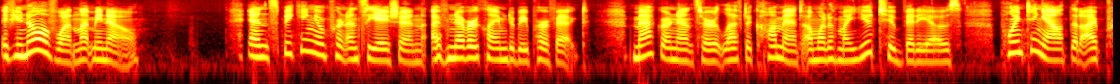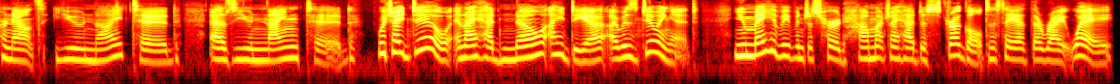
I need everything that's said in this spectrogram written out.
If you know of one, let me know. And speaking of pronunciation, I've never claimed to be perfect. Macronenser left a comment on one of my YouTube videos pointing out that I pronounce united as united, which I do, and I had no idea I was doing it. You may have even just heard how much I had to struggle to say it the right way.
